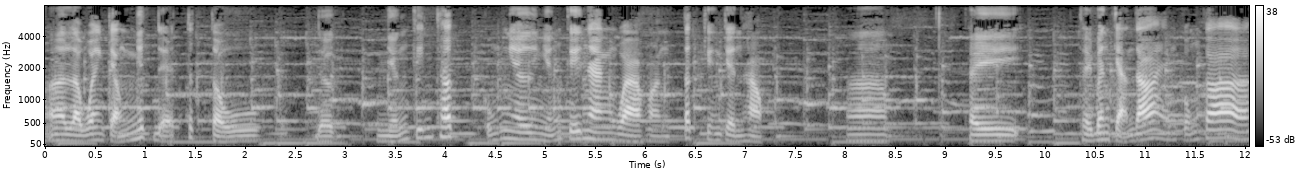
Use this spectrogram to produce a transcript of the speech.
uh, là quan trọng nhất để tích tụ được những kiến thức cũng như những kỹ năng và hoàn tất chương trình học. Uh, thì thì bên cạnh đó em cũng có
